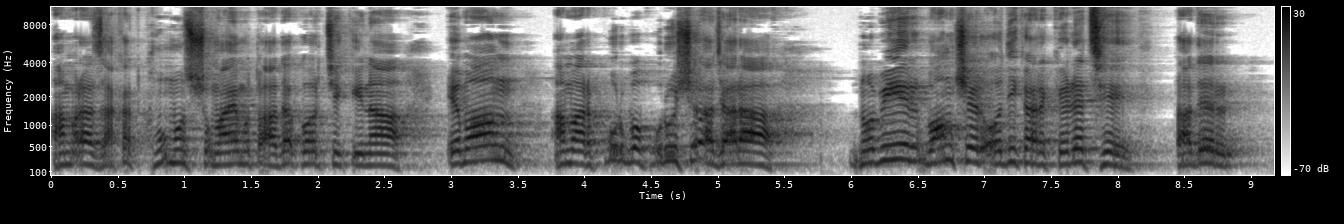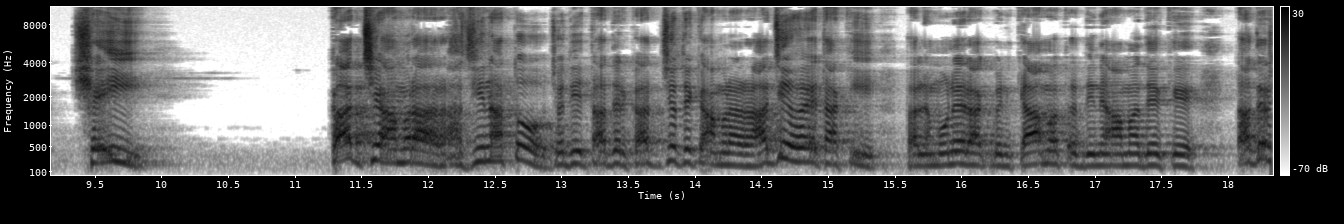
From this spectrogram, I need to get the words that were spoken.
আমরা জাকাত খুমস সময় মতো আদা করছি কি না এবং আমার পূর্বপুরুষরা যারা নবীর বংশের অধিকার কেড়েছে, তাদের সেই কার্যে আমরা রাজি না তো? যদি তাদের কার্য থেকে আমরা রাজি হয়ে থাকি, তাহলে মনে রাখবেন কেয়ামতের দিনে আমাদেরকে তাদের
